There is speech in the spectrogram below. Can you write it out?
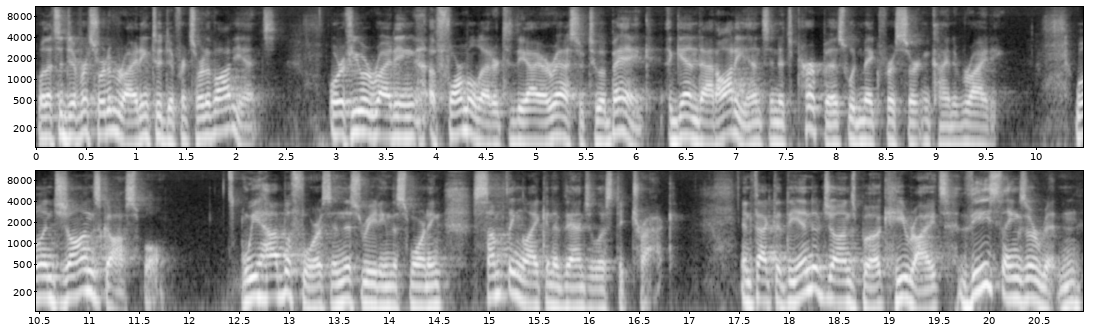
Well, that's a different sort of writing to a different sort of audience. Or if you were writing a formal letter to the IRS or to a bank, again, that audience and its purpose would make for a certain kind of writing. Well, in John's gospel, we have before us in this reading this morning something like an evangelistic tract. In fact, at the end of John's book, he writes, These things are written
